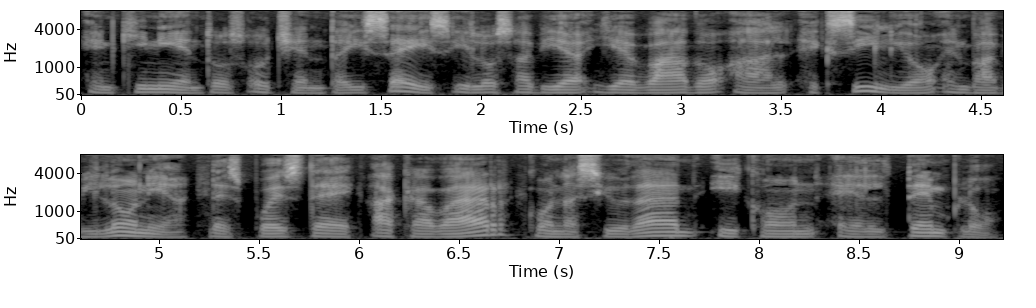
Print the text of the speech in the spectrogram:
en 586 y los había llevado al exilio en Babilonia después de acabar con la ciudad y con el templo.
